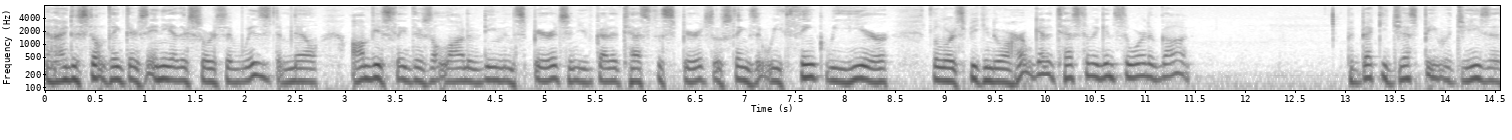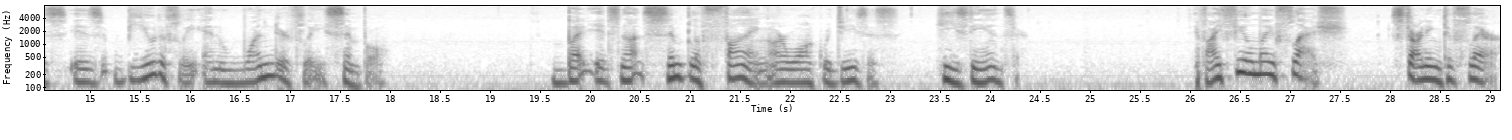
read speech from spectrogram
And I just don't think there's any other source of wisdom. Now, obviously, there's a lot of demon spirits, and you've got to test the spirits, those things that we think we hear the Lord speaking to our heart. We've got to test them against the Word of God. But Becky, just be with Jesus is beautifully and wonderfully simple. But it's not simplifying our walk with Jesus. He's the answer. If I feel my flesh starting to flare,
